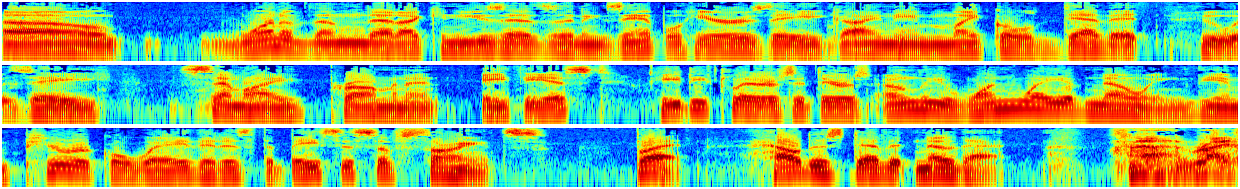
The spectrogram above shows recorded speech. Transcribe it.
Uh, one of them that I can use as an example here is a guy named Michael Devitt, who was a semi prominent atheist. He declares that there is only one way of knowing, the empirical way that is the basis of science. But how does Devitt know that? right.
